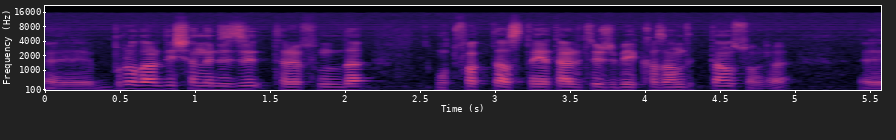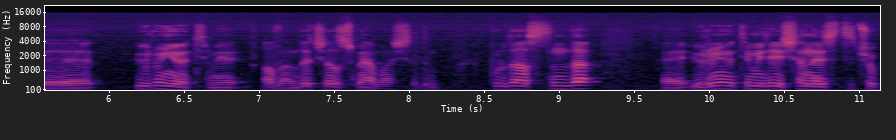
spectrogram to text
Ee, buralarda iş analizi tarafında mutfakta aslında yeterli tecrübeyi kazandıktan sonra e, ürün yönetimi alanında çalışmaya başladım. Burada aslında e, ürün yönetimiyle iş analisti çok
